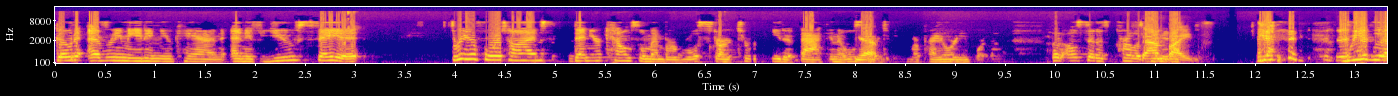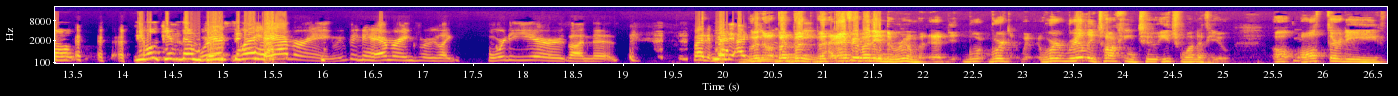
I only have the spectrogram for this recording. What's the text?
go to every meeting you can, and if you say it three or four times, then your council member will start to repeat it back, and it will Yeah. start to become a priority for them. But also, as Carla Sound bites. Yeah, we will we will give them we're, good we're hammering we've been hammering for like 40 years on this. But but I But, do but, but, but everybody in the room, uh, we're, we're really talking to each one of you, all, all 30,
